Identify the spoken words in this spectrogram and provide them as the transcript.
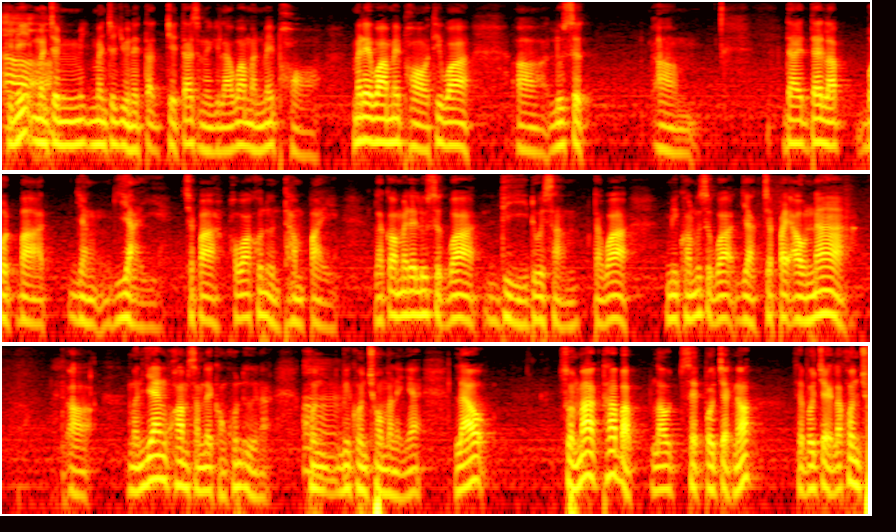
ทีนี้เออมันจะมีมันจะอยู่ในจิตใต้สำนึกอยู่แล้วว่ามันไม่พอ ไม่ได้ว่าไม่พอที่ว่าเอ่อรู้สึกอ่าได้ได้รับบทบาทอย่างใหญ่ใช่ปะเพราะว่าคนอื่นทำไป แล้วก็ไม่ได้รู้สึกว่าดีด้วยซ้ำแต่ว่ามีความรู้สึกว่าอยากจะไปเอาหน้าเอ่อเหมือนแย่งความสำเร็จของคนอื่นอะคนอ่ามีมีคนชมอะไรเงี้ยแล้วส่วนมากถ้าแบบเราเสร็จโปรเจกต์เนาะเสร็จโปรเจกต์แล้วคนช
